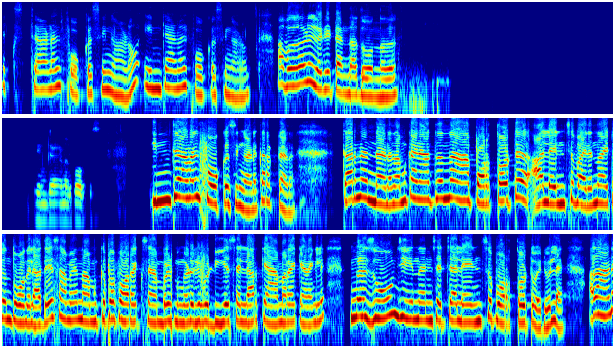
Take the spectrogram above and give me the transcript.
എക്സ്റ്റേണൽ ഫോക്കസിംഗ് ആണോ ഇന്റേണൽ ഫോക്കസിംഗ് ആണോ? ആ വേർഡ് കേട്ടിട്ട് എന്താ തോന്നുന്നത്? ഇന്റേണൽ ഫോക്കസ് ഇന്റേണൽ ഫോക്കസിംഗ് ആണ് കറക്റ്റ് ആണ്. കാരണം എന്താണ്? നമുക്ക് അതിനകത്തുനിന്ന് ആ പുറത്തോട്ട് ആ ലെൻസ് വരുന്നതായിട്ടൊന്നും തോന്നില്ല. അതേസമയം നമുക്കിപ്പോ ഫോർ എക്സാമ്പിൾ നിങ്ങളുടെ ഒരു D S L R camera ഒക്കെ ആണെങ്കിൽ നിങ്ങൾ സൂം ചെയ്യുന്നതനുസരിച്ച് ആ ലെൻസ് പുറത്തോട്ട് വരും അല്ലെ? അതാണ്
